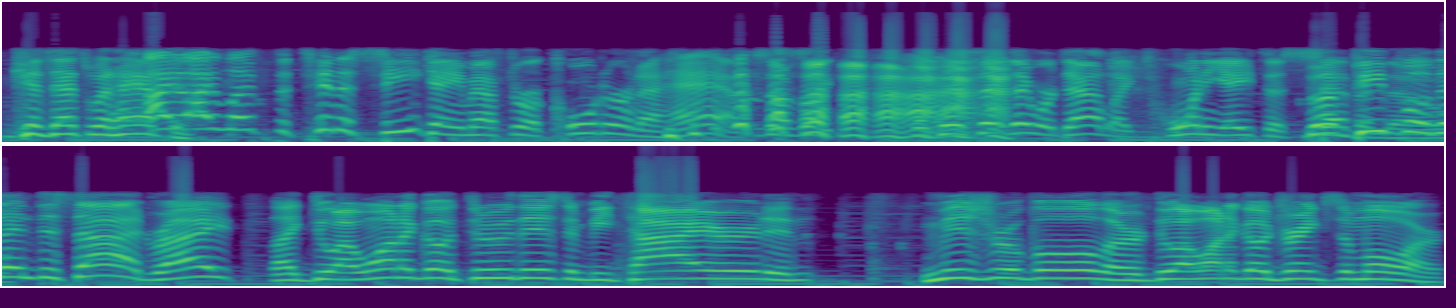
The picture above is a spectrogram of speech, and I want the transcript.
Because that's what happened. I, I left the Tennessee game after a quarter and a half. Because I was like, of course, they, they, were down like 28 to 7, But people though. then decide, right? Like, do I want to go through this and be tired and miserable, or do I want to go drink some more?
